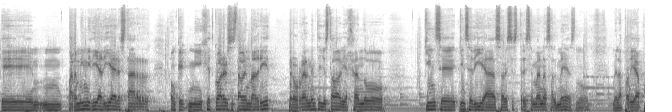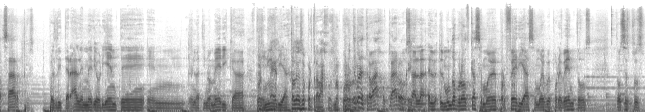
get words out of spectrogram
Eh, mm, para mí mi día a día era estar, aunque mi headquarters estaba en Madrid, pero realmente yo estaba viajando 15, 15 días, a veces tres semanas al mes, ¿no? Me la podía pasar pues, pues literal, en Medio Oriente, en, Latinoamérica, en eh, India. Todo eso por trabajo, ¿no? Por, un tema de trabajo, claro. O sea, el, mundo broadcast se mueve por ferias, se mueve por eventos. Entonces, pues,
